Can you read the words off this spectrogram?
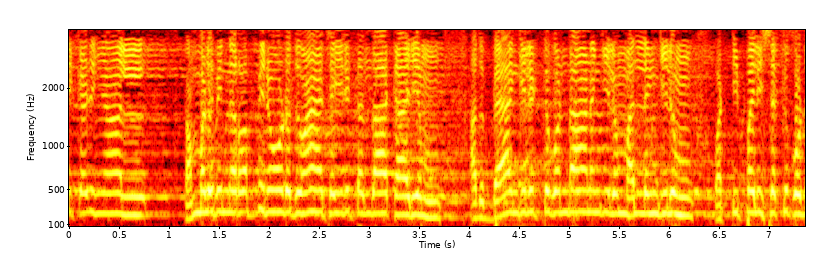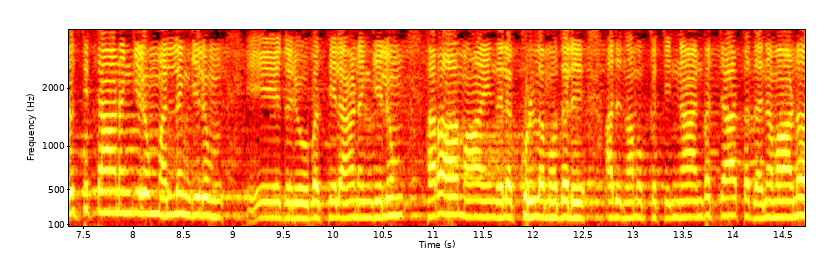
എത്തിക്കഴിഞ്ഞാൽ നമ്മൾ പിന്നെ റബ്ബിനോട് ദുആ ചെയ്തിട്ട് എന്താ കാര്യം? അത് ബാങ്കിലിട്ട് കൊണ്ടാണെങ്കിലും അല്ലെങ്കിലും വട്ടിപ്പലിശക്ക് കൊടുത്തിട്ടാണെങ്കിലും അല്ലെങ്കിലും ഏത് രൂപത്തിലാണെങ്കിലും ഹറാമായ നിലക്കുള്ള മുതൽ അത് നമുക്ക് തിന്നാൻ പറ്റാത്ത ധനമാണ്.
